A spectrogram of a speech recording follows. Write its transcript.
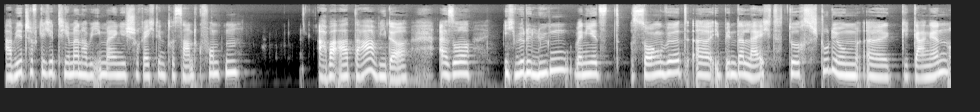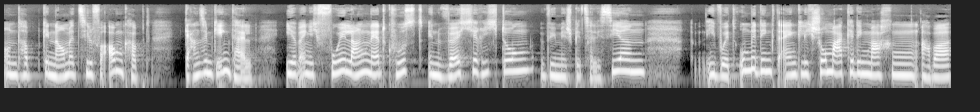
auch wirtschaftliche Themen habe ich immer eigentlich schon recht interessant gefunden. Aber auch da wieder. Also ich würde lügen, wenn ich jetzt sagen würde, äh, ich bin da leicht durchs Studium äh, gegangen und habe genau mein Ziel vor Augen gehabt. Ganz im Gegenteil. Ich habe eigentlich voll lang nicht gewusst, in welche Richtung will ich mich spezialisieren. Ich wollte unbedingt eigentlich schon Marketing machen, aber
